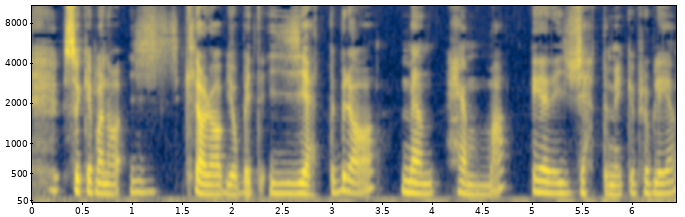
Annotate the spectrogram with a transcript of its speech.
så kan man ha, klara av jobbet jättebra. Men hemma är det jättemycket problem.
